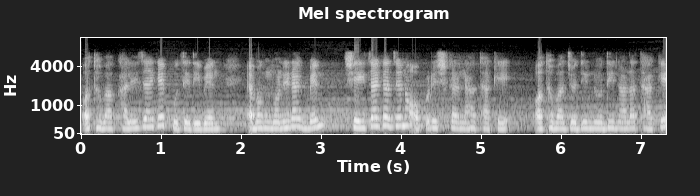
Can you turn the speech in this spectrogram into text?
অথবা খালি জায়গায় পুঁতে দিবেন এবং মনে রাখবেন সেই জায়গা যেন অপরিষ্কার না থাকে অথবা যদি নদী নালা থাকে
